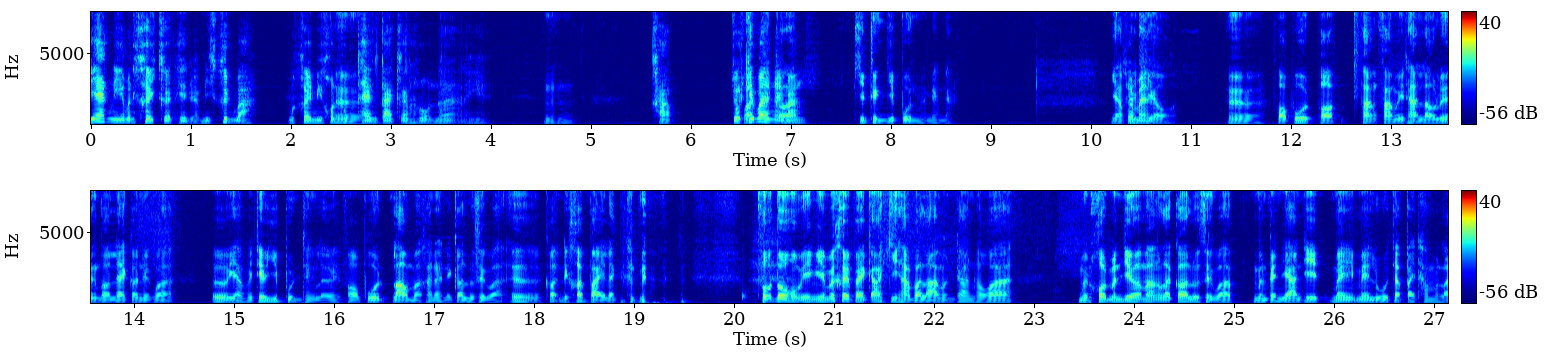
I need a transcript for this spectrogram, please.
แยกนี้มันเคยเกิดเหตุแบบนี้ขึ้นว่ะ มันเคยมีคนถูกเออแทงตายกลางถนนนะอะไรเงี้ยอืมครับโจทย์คิดว่ายังไงบ้าง คิดถึงญี่ปุ่นเหมือนกันนะ อยากใช่ไปไหมเที่ยวอะเออ พอพูดพอฟังฟังไม่ทันเล่าเรื่องตอนแรกก็นึกว่าเอออยากไปเที่ยวญี่ปุ่นจังเลย พอพูดเล่ามาขนาดนี้ก็รู้สึกว่า เออ ก็เดี๋ยวค่อยไปแล้วกัน ตัวตัวผมเองยังไม่เคยไปอากิฮาบาระเหมือนกันเพราะว่าเหมือนคนมันเยอะมั้งแล้วก็รู้สึกว่ามันเป็นย่านที่ไม่ไม่รู้จะไปทำอะไร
